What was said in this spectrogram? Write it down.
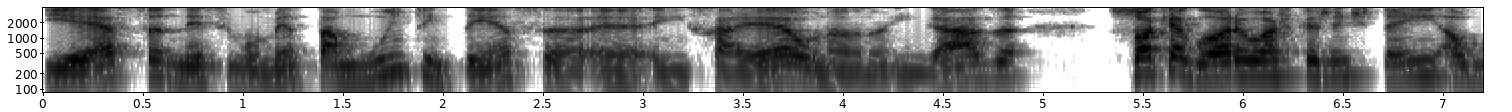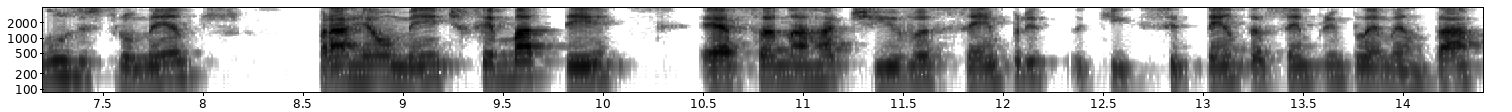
e essa, nesse momento, está muito intensa é, em Israel, na, na, em Gaza. Só que agora eu acho que a gente tem alguns instrumentos para realmente rebater essa narrativa sempre que se tenta sempre implementar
